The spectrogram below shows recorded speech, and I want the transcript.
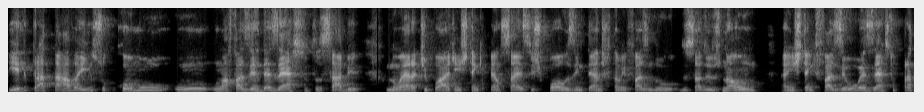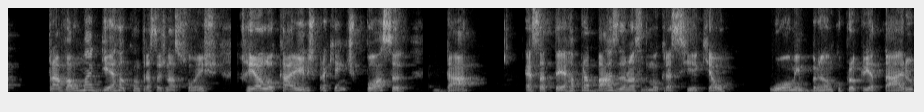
E ele tratava isso como um, um afazer do exército, sabe? Não era tipo, ah, a gente tem que pensar esses povos internos que também fazem do, dos Estados Unidos. Não, a gente tem que fazer o exército para travar uma guerra contra essas nações, realocar eles para que a gente possa dar essa terra para a base da nossa democracia, que é o, o homem branco proprietário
